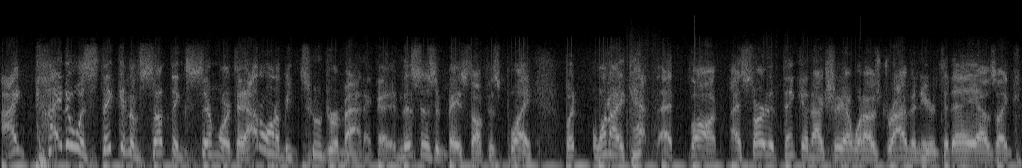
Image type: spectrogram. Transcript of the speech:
I kind of was thinking of something similar today. I don't want to be too dramatic. and This isn't based off his play. But when I had that thought, I started thinking actually when I was driving here today, I was like,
